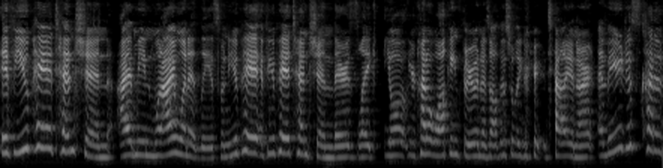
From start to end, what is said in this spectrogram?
If you pay attention, I mean, when I went at least, when you pay, if you pay attention, there's like you're you're kind of walking through, and it's all this really great Italian art, and then you just kind of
